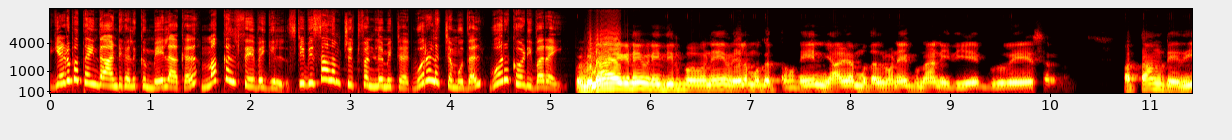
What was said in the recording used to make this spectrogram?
75 ஆண்டுகளுக்கு மேலாக மக்கள் சேவையில் ஸ்ரீ விசாலம் சிட்ஃபண்ட் லிமிடெட் ஒரு லட்சம் முதல் ஒரு கோடி வரை. விநாயகனே வினை தீர்ப்பவனே வேலமுகத்தவனே ஞாழ முதல்வனே குணாநிதியே குருவே சரணம். பத்தாம் தேதி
